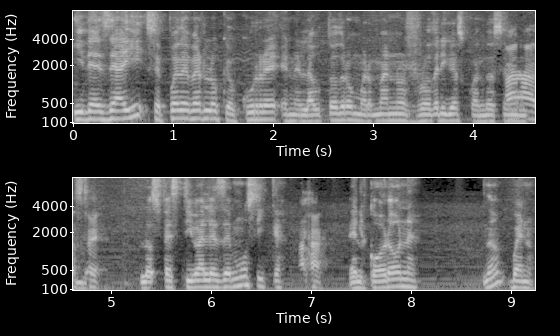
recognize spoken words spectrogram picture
y desde ahí se puede ver lo que ocurre en el Autódromo Hermanos Rodríguez cuando hacen Ah, sí. los festivales de música, Ajá. el Corona, ¿no? Bueno,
